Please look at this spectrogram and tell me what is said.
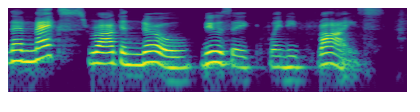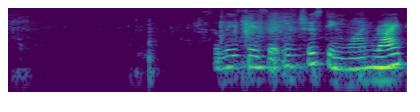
That makes rock and roll music when it flies. So this is an interesting one, right?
